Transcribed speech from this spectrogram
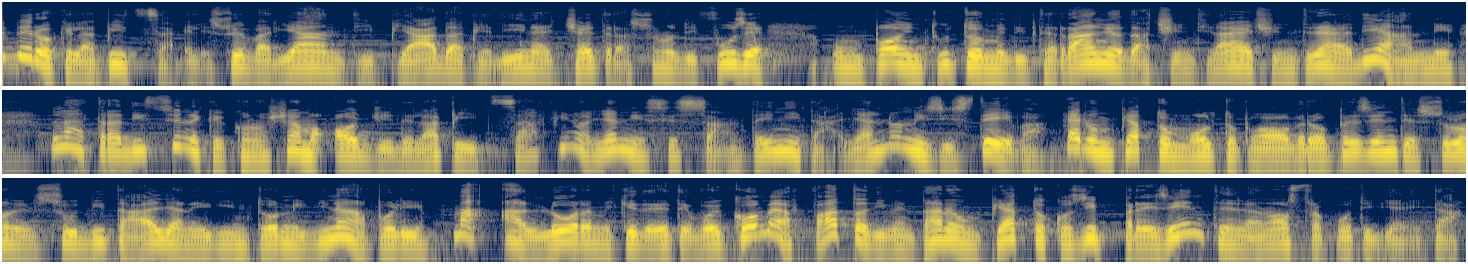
è vero che la pizza e le sue varianti, piada, piadina, eccetera, sono diffuse un po' in tutto il Mediterraneo da centinaia e centinaia di anni, la tradizione che conosciamo oggi della pizza fino agli anni 60 in Italia non esisteva. Era un piatto molto povero, presente solo nel sud Italia, nei dintorni di Napoli. Ma allora mi chiederete voi come ha fatto a diventare un piatto così presente nella nostra quotidianità?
